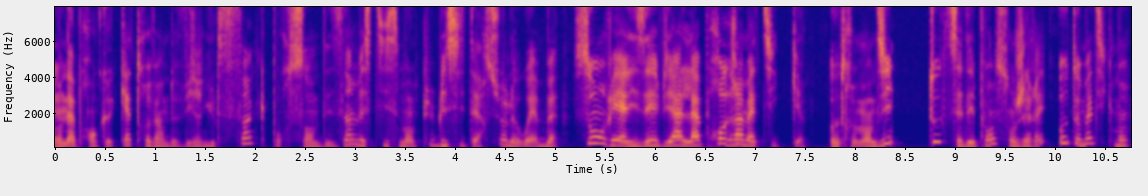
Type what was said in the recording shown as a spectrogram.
On apprend que 82,5% des investissements publicitaires sur le web sont réalisés via la programmatique. Autrement dit, toutes ces dépenses sont gérées automatiquement.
